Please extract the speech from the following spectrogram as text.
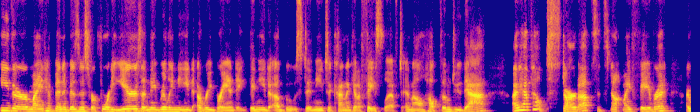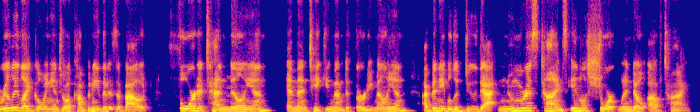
either might have been in business for 40 years and they really need a rebranding. They need a boost. They need to kind of get a facelift and I'll help them do that I have helped startups. It's not my favorite. I really like going into a company that is about four to 10 million and then taking them to 30 million. I've been able to do that numerous times in a short window of time,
